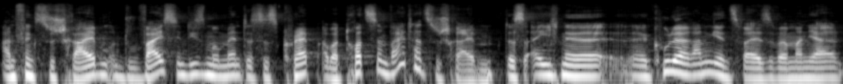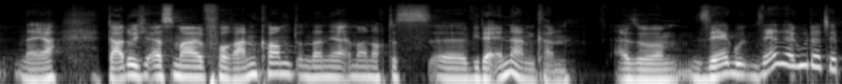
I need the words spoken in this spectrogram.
anfängst zu schreiben und du weißt in diesem Moment, es ist Crap, aber trotzdem weiterzuschreiben. Das ist eigentlich eine, eine, coole Herangehensweise, weil man ja, naja, dadurch erstmal vorankommt und dann ja immer noch das äh, wieder ändern kann. Also sehr gut, sehr, sehr guter Tipp.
